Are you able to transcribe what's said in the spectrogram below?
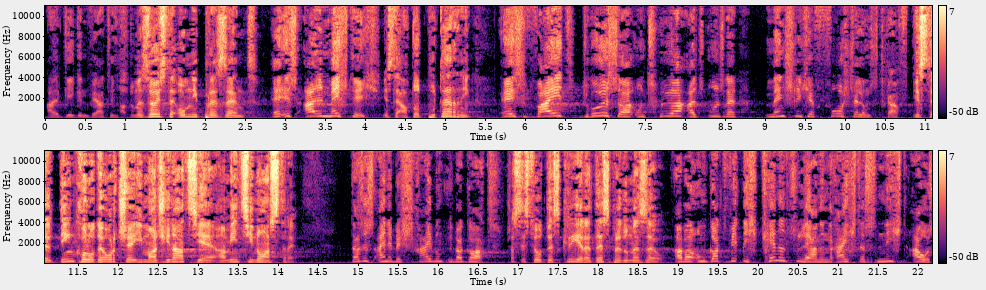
Allgegenwärtig. Dumnezeu este omniprezent, Er ist allmächtig. este atotputernic, Er ist weit größer und höher als unsere menschliche Vorstellungskraft. este dincolo de orice imaginație a minții noastre. Das ist eine Beschreibung über Gott. Și asta este o descriere despre Dumnezeu. Aber um Gott wirklich kennenzulernen, reicht es nicht aus.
